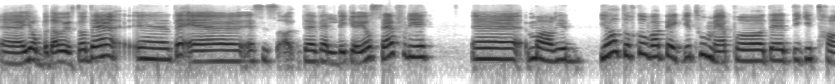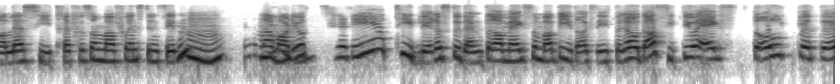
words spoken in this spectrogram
jobbe der ute. Og det, eh, det er, jeg synes det er veldig gøy å se. fordi eh, Mari, ja, dere var begge to med på det digitale sytreffet som var for en stund siden. Mm. Da var det jo tre tidligere studenter av meg som var bidragsytere, og da sitter jo jeg stolt, vet du.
